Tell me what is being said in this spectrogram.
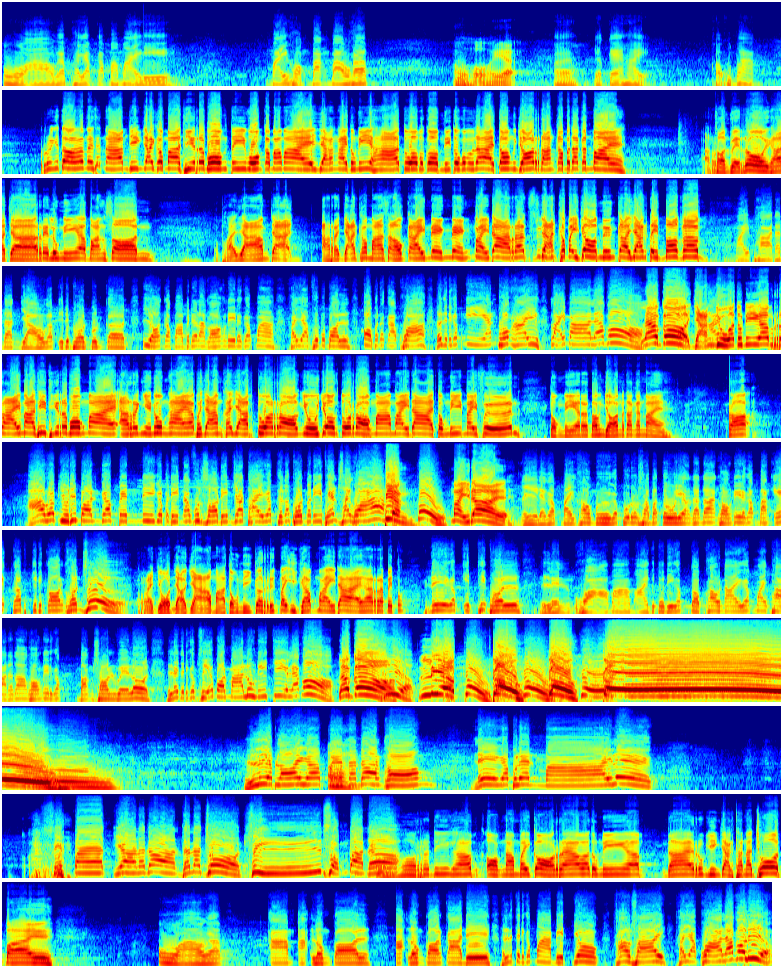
โอ้เอาครับขยับกลับมาใหม่ไมค์ของบางเบาครับ โอ้โหเฮียเออเดี๋ยวแก้ให้ ขอบคุณมาก รุยกันต่อครับในสนามยิงย้ายเข้ามาธีรพงษ์ตีวงกลับมาใหม่ยังไงตรงนี้หาตัวประกบหนีตัวประกบได้ ต้องย้อนหลังกลับมาตั้งกันใหม่อะซอนเวโรครับจะเล่นลูกนี้ครับางซอน พยายามจะอารยัดเข้ามาเสาไกลเน่งเน่งไม่ได้รัดยัดเข้าไปอีกรอบหนึ่งก็ยังติดบอลครับ ไม่พลาดนะด้านยาวครับอิทธิพลบุญเกิด ย้อนกลับมาเป็นด้านหลังของนี่เลยครับมาขยับซุปเปอร์บอลออกมาทางกลับขวา แล้วจากนี้ครับเหงียนพงไฮไหลมาแล้วก็ แล้วก็ยังอยู่ครับตรงนี้ครับไหลมาที่ธีรพงศ์ไม่อารเงียนงไงครับพยายามขยับตัวรองอยู่โยกตัวรองมาไม่ได้ ตรงนี้ไม่ฝืน ตรงนี้เราต้องย้อนมาตั้งกันใหม่ เพราะ เอาครับอยู่ที่บอลครับเป็นนี่ครับอดีตนักฟุตซอลทีมชาติไทยครับธนพลมณีเพชรสายขวาเปี้ยงโก้ไม่ได้นี่แหละครับไม่เข้ามือครับผู้รักษาประตูอย่างทางด้านของนี่แหละครับบางเอ็กซ์ครับกิติกรคนซื่อระโยนยาวๆมาตรงนี้ก็รึกไปอีกครับไม่ได้ครับเราไปนี่ครับอิทธิพลเล่นขวามาไอ้ก็ตัวนี้ครับตบเข้าในครับไม่ผ่านทางด้านของนี่นะครับบังชอนเวโรดและจากนี้ครับเสียบอลมาลูกนี้จี้แล้วก็ แล้วก็เรียบเรียบโก้โก้โก้โก้ เรียบร้อยครับ เป็นทางด้านของนี่ครับผู้เล่นหมายเลข 18 ยานาด้านธนโชตศรีสมบัติโอ้นะโหระดีครับ ออกนำไปก่อนแล้วครับตรงนี้ครับ ได้ลูกยิงจากธนโชตไปโอ้ว้าวครับ อาร์มอะลงกรณ์อะลงกรณ์กาดี แล้วจากนี้ก็มาบิดโยก เข้าซ้าย ขยับขวาแล้วก็เรียบ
